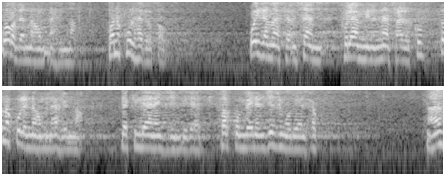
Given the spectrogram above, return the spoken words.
ورد أنه من أهل النار. ونقول هذا القول. وإذا مات إنسان فلان من الناس على الكفر فنقول أنه من أهل النار. لكن لا نجزم بذلك. فرق بين الجزم وبين الحكم. ها؟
